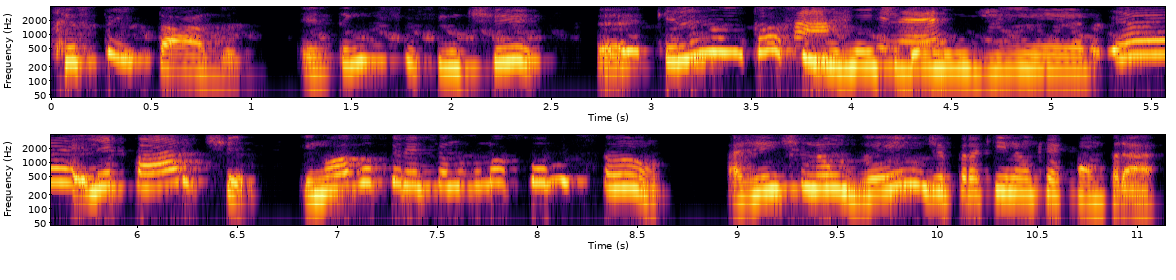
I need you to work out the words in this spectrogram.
respeitado. Ele tem que se sentir é, que ele não está simplesmente né? dando um dinheiro. É, ele é parte. E nós oferecemos uma solução. A gente não vende para quem não quer comprar.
